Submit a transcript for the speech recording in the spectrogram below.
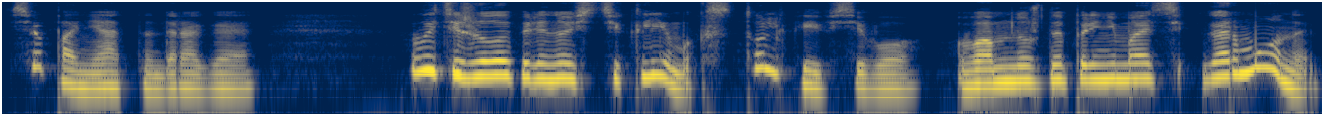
«Все понятно, дорогая. Вы тяжело переносите климакс, только и всего. Вам нужно принимать гормоны,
